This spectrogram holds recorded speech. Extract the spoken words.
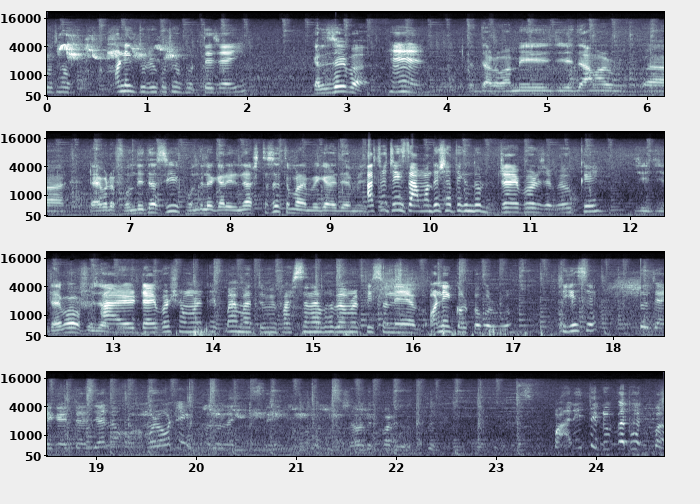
কোথাও অনেক দূরে কোথাও ঘুরতে যাই। কাছে যাইবা? হ্যাঁ। দাঁড়াও আমি যে যে আমার ড্রাইভারে ফোন দিতেছি ফোন দিলে গাড়ি নিয়ে আসতেছে তোমার আমি গাড়ি দিয়ে আমি আচ্ছা ঠিক আছে আমাদের সাথে কিন্তু ড্রাইভার যাবে ওকে জি জি ড্রাইভার অবশ্যই যাবে। আর ড্রাইভার সামনে থাকবে আমরা তুমি পার্সোনাল ভাবে আমরা পিছনে অনেক গল্প করব ঠিক আছে? তো জায়গাটা জানো আমার অনেক ভালো লাগছে পানিতে ডুবে থাকবা?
